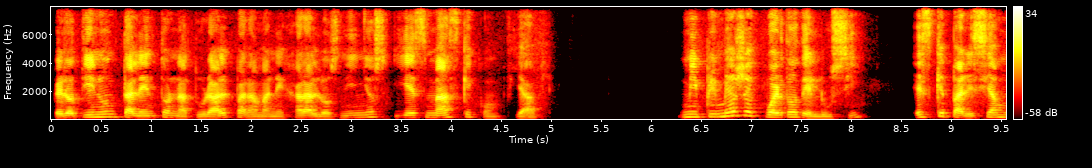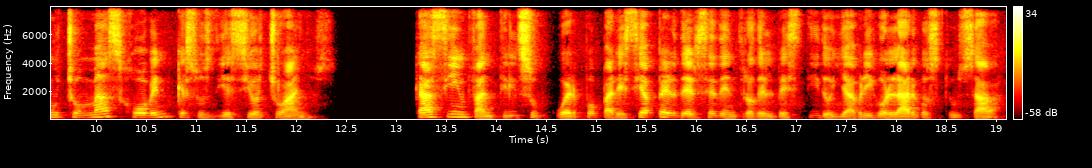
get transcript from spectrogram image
pero tiene un talento natural para manejar a los niños y es más que confiable. Mi primer recuerdo de Lucy es que parecía mucho más joven que sus 18 años. Casi infantil su cuerpo parecía perderse dentro del vestido y abrigo largos que usaba.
